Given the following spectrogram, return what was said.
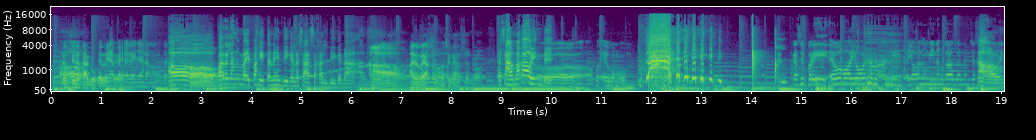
Pero Oo. tinatago ko lang sa'yo. pinapayagan niya lang ako talaga. Oo, oo, Oo. oo. para lang maipakita na hindi ka nasasakal, di ka na ano. Ah, anong reaction mo sa ganun? reaction mo? Kasama ka o hindi? Oo, ako, ewan ko. Kasi pre, ewan ko, ayoko na ano eh, ayoko nung minang gaganon siya sa Oo, akin.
